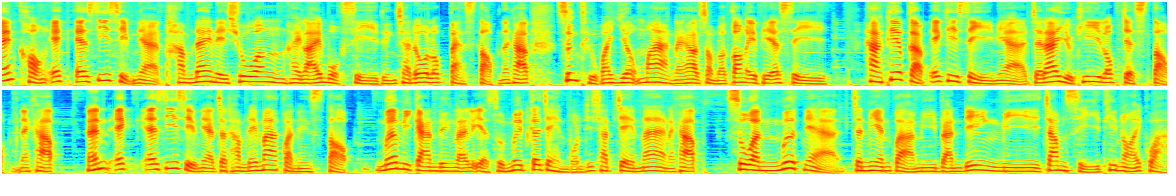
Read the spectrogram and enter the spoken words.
Range ของ XS20 เนี่ยทำได้ในช่วง Highlight บวก4ถึง Shadow ลบ8 stop นะครับ ซึ่งถือว่าเยอะมากนะครับสำหรับกล้อง APS-C หากเทียบกับ XT4 เนี่ยจะได้อยู่ที่ลบ7 stop นะครับนั้น XS20 เนี่ยจะทำได้มากกว่า 1 stop เมื่อมีการดึงรายละเอียดศูนย์มืดก็จะเห็นผลที่ชัดเจนมากนะครับ ส่วนมืดเนี่ยจะเนียนกว่ามี banding มีจ้ำสีที่น้อยกว่า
